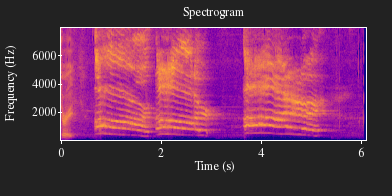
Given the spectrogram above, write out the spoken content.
three.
